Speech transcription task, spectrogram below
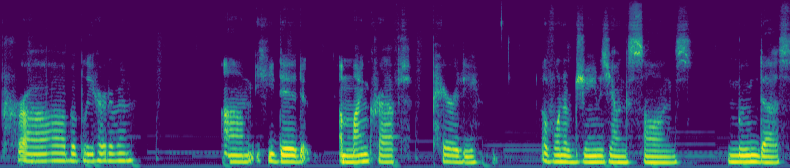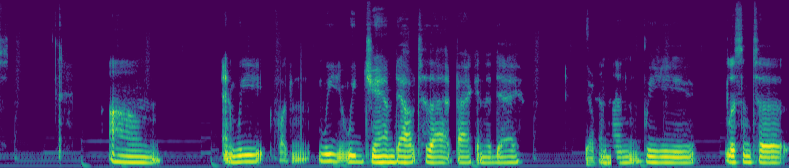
probably heard of him. Um, he did a Minecraft parody of one of Jaymes Young's songs, Moon Dust. Um, and we fucking we we jammed out to that back in the day. Yep. And then we listened to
